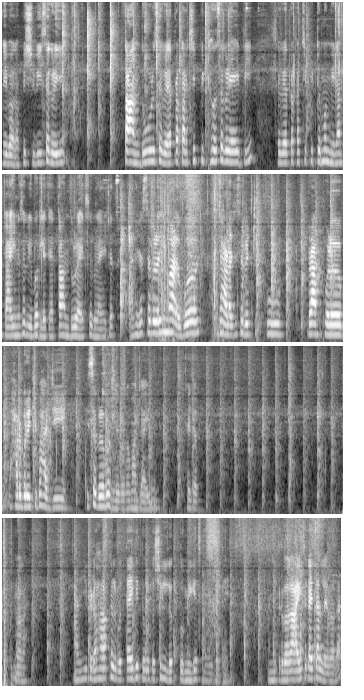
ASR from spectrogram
हे बघा पिशवी सगळी तांदूळ सगळ्या प्रकारची पिठं सगळी आहे ती. सगळ्या प्रकारची पिठं मम्मीनं आमच्या आईनं सगळी भरले त्या तांदूळ आहेत सगळं ह्याच्यात. आणि ह्याच्यात सगळं ही माळवं झाडाचे सगळे चिक्कू रामफळं हरभऱ्याची भाजी हे सगळं भरलं आहे बघा माझ्या आईने ह्याच्यात. बघा. आणि इकडं हा खलबत्ता आहे घेतं होतं शिल्लक तो मी घेतला ह्याच्यात आहे. आणि इकडं बघा आईचं काय चाललं आहे बघा.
